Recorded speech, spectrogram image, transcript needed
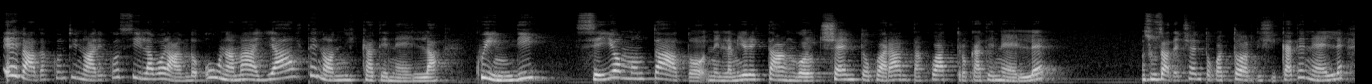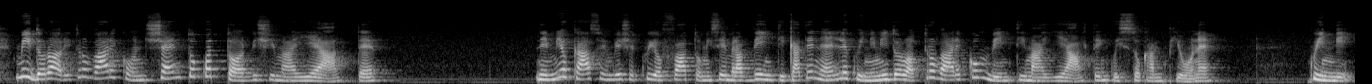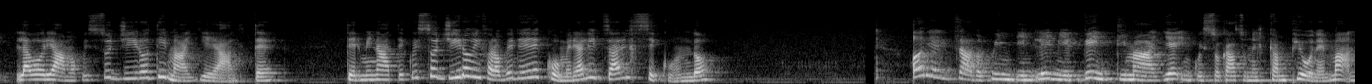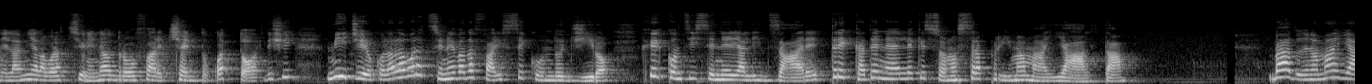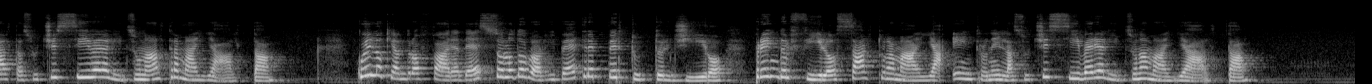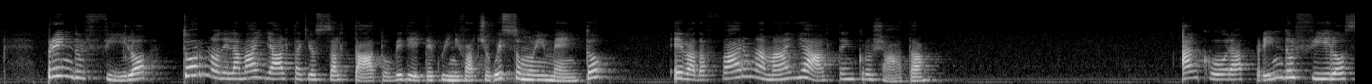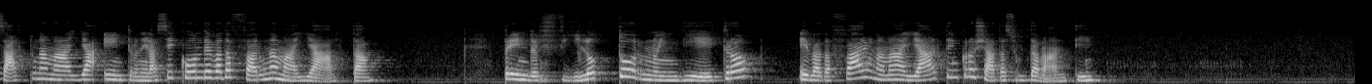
E vado a continuare così lavorando una maglia alta in ogni catenella. Quindi se io ho montato nel mio rettangolo 144 catenelle scusate 114 catenelle mi dovrò ritrovare con 114 maglie alte nel mio caso invece qui ho fatto mi sembra 20 catenelle quindi mi dovrò trovare con 20 maglie alte in questo campione. Quindi lavoriamo questo giro di maglie alte. Terminate questo giro vi farò vedere come realizzare il secondo ho realizzato quindi le mie 20 maglie in questo caso nel campione ma nella mia lavorazione ne andrò a fare 114 mi giro con la lavorazione e vado a fare il secondo giro che consiste nel realizzare 3 catenelle che sono stra prima maglia alta. Vado nella maglia alta successiva e realizzo un'altra maglia alta quello che andrò a fare adesso lo dovrò ripetere per tutto il giro. Prendo il filo salto una maglia entro nella successiva e realizzo una maglia alta. Prendo il filo torno nella maglia alta che ho saltato. Vedete quindi faccio questo movimento e vado a fare una maglia alta incrociata. Ancora prendo il filo salto una maglia entro nella seconda e vado a fare una maglia alta prendo il filo torno indietro e vado a fare una maglia alta incrociata sul davanti.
